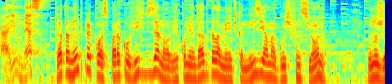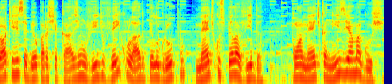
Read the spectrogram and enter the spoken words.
Caiu nessa? Tratamento precoce para a Covid-19 recomendado pela médica Nise Yamaguchi funciona? O Nujoc recebeu para checagem um vídeo veiculado pelo grupo Médicos pela Vida, com a médica Nise Yamaguchi.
